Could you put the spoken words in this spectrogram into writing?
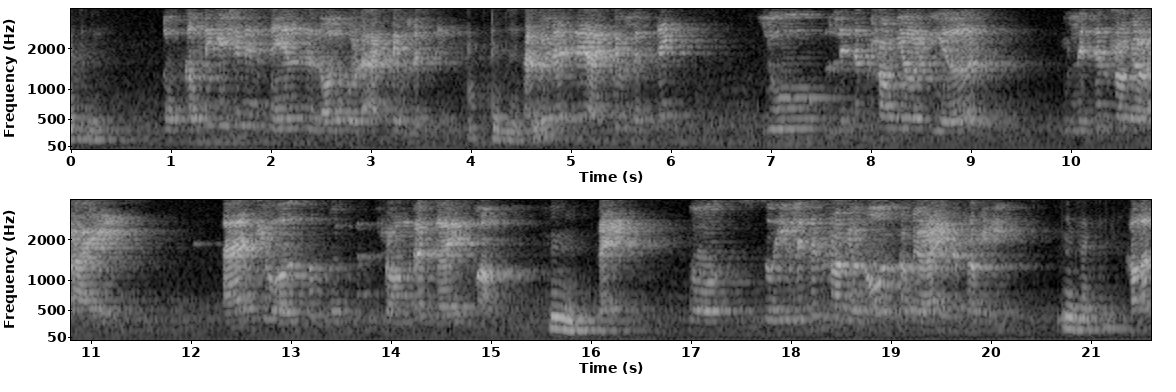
Exactly. So communication in sales is all about active listening. Active listening. And when I say active listening, you listen from your ears, you listen from your eyes, and you also listen from the guy's mouth, Hmm. right? So, so you listen from your nose, from your eyes, and from your ears. Exactly. कान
